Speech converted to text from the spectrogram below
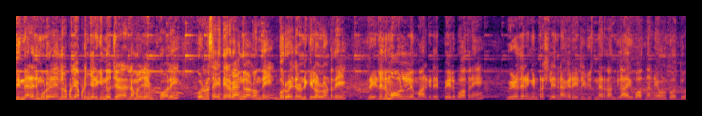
దీని ధర అయితే మూడు వేల ఐదు రూపాయలు చెప్పడం జరిగింది. వచ్చిన రెండు నింపుకోవాలి. కోడి సైజ్ అయితే ఇరవై అంగుళాలు ఉంది. బరువు అయితే రెండు కిలోలు ఉంటుంది. రేట్లు అయితే మామూలుగా మార్కెట్ అయితే పేలిపోతున్నాయి. వీడియో దగ్గర ఇంట్రెస్ట్ లేదు నాకు. రేట్లు చూసిన తర్వాత అందుకే ఆగిపోతున్నాను ఏమనుకోవద్దు.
